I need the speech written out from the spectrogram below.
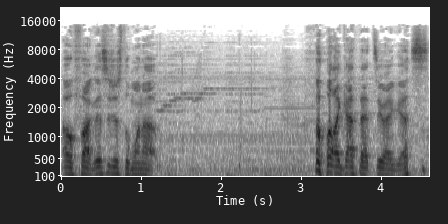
Oh fuck, this is just the one up. well, I got that too, I guess.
